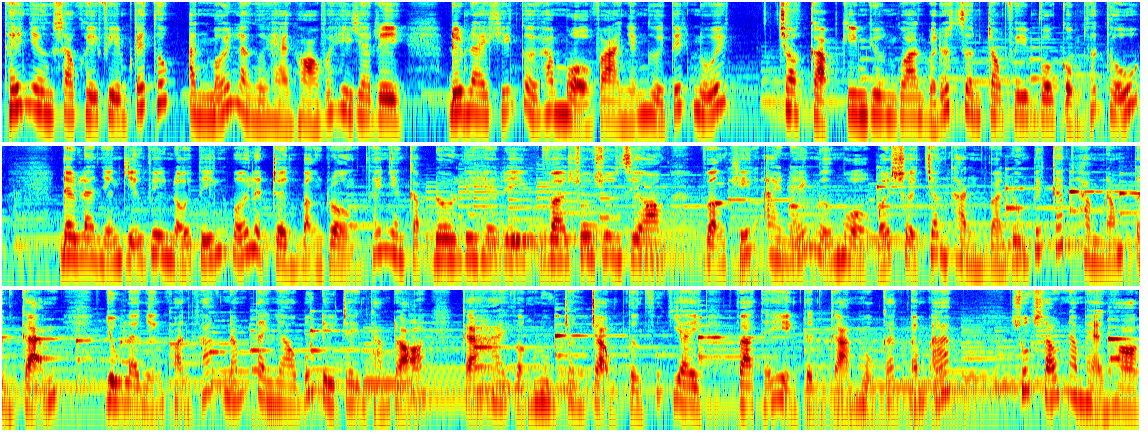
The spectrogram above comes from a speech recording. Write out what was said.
Thế nhưng sau khi phim kết thúc, anh mới là người hẹn hò với Hiyari. Điều này khiến người hâm mộ và những người tiếc nuối cho cặp Kim Yoon Wan và Dustin trong phim vô cùng thích thú. Đều là những diễn viên nổi tiếng với lịch trình bận rộn, thế nhưng cặp đôi Lee Heri và Jo Jun Jeon vẫn khiến ai nấy ngưỡng mộ bởi sự chân thành và luôn biết cách hâm nóng tình cảm. Dù là những khoảnh khắc nắm tay nhau bước đi trên thảm đỏ, cả hai vẫn luôn trân trọng từng phút giây và thể hiện tình cảm một cách ấm áp. Suốt 6 năm hẹn hò,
